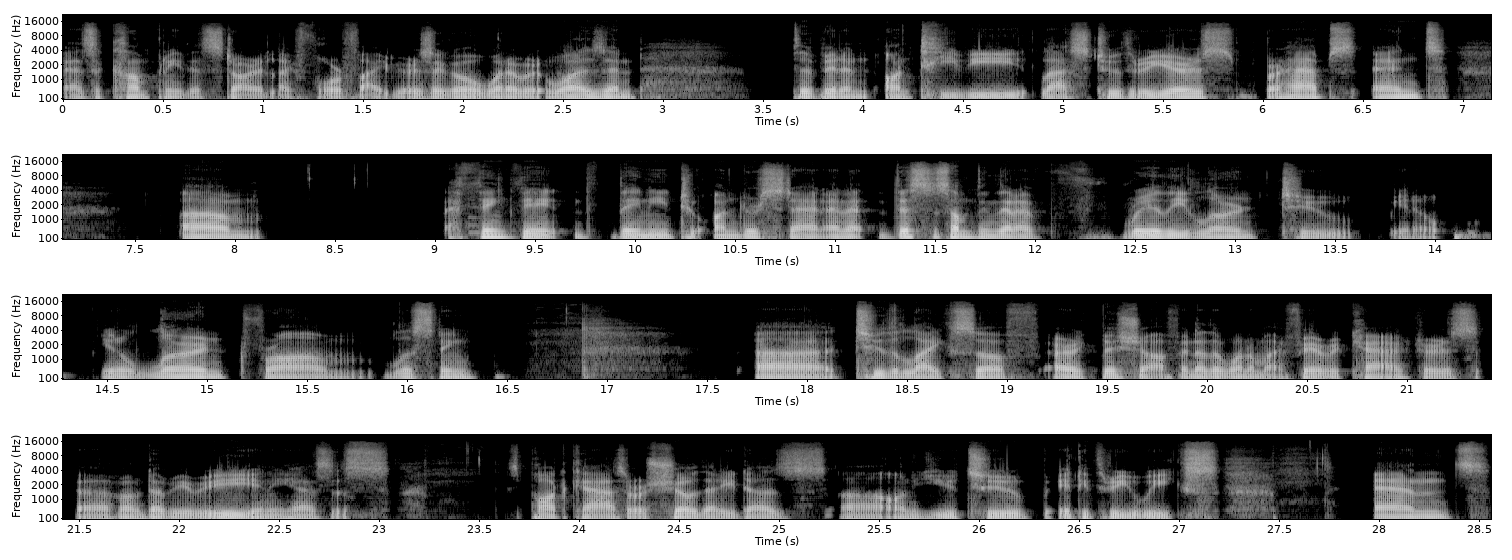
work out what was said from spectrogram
as a company that started like four or five years ago, whatever it was, and they've been on TV last two three years perhaps, and um, I think they they need to understand, and this is something that I've really learned to you know you know learn from listening uh, to the likes of Eric Bischoff, another one of my favorite characters uh, from WWE, and he has this, this podcast or show that he does uh, on YouTube, 83 Weeks, and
